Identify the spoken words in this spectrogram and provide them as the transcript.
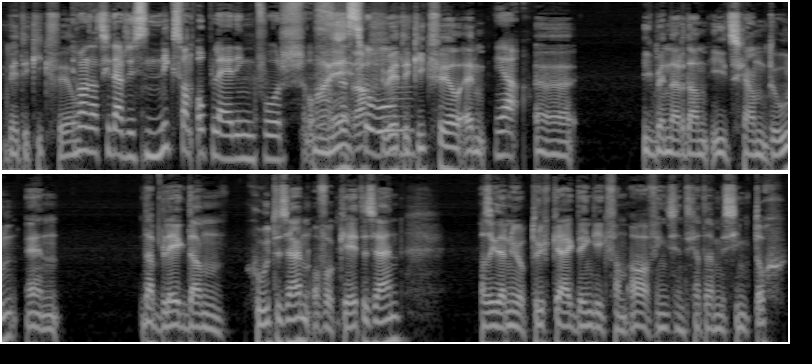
weet ik ik veel. Want had je daar dus niks van opleiding voor? Of nee, dat gewoon... weet ik ik veel. En Ja, eh, ik ben daar dan iets gaan doen en dat bleek dan goed te zijn of oké te zijn. Als ik daar nu op terugkijk, denk ik van, oh Vincent, gaat dat misschien toch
